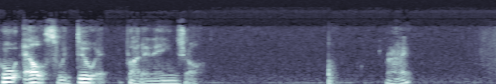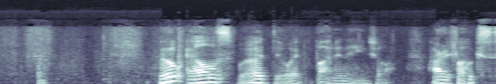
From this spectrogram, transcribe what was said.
Who else would do it but an angel? Right? Who else would do it but an angel? All right, folks.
